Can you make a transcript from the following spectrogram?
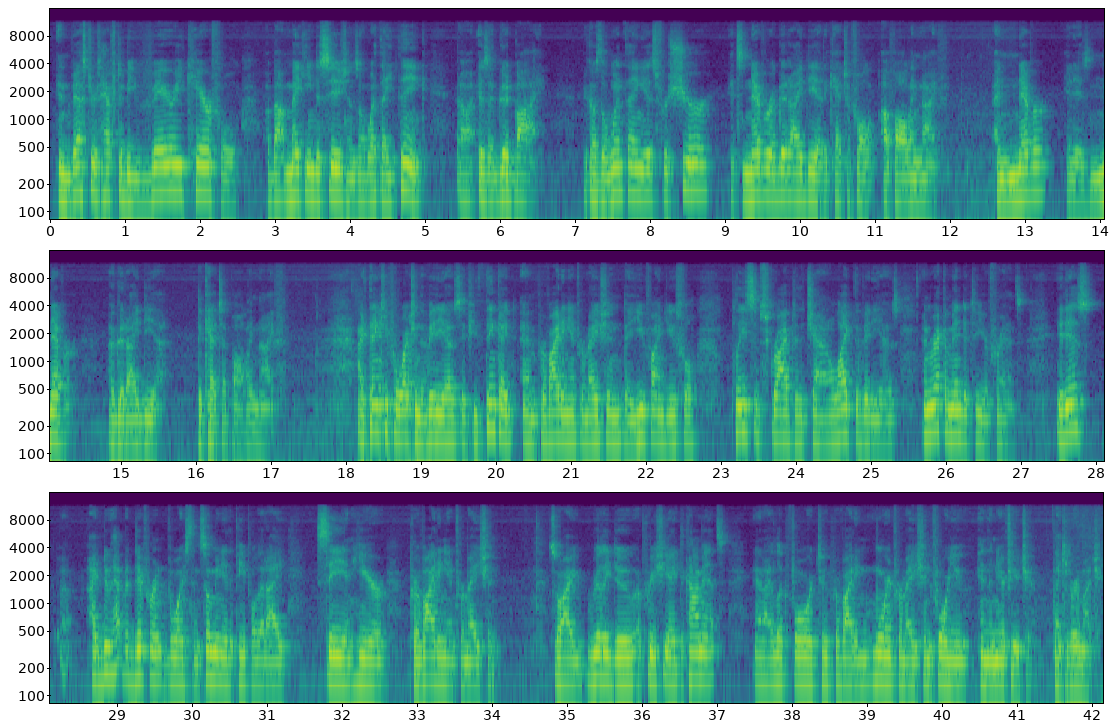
investors have to be very careful about making decisions on what they think uh, is a good buy. Because the one thing is for sure, it's never a good idea to catch a, fall, a falling knife. And never, it is never a good idea to catch a falling knife. I thank you for watching the videos. If you think I am providing information that you find useful, please subscribe to the channel, like the videos, and recommend it to your friends. It is, uh, I do have a different voice than so many of the people that I see and hear providing information. So I really do appreciate the comments, and I look forward to providing more information for you in the near future. Thank you very much.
